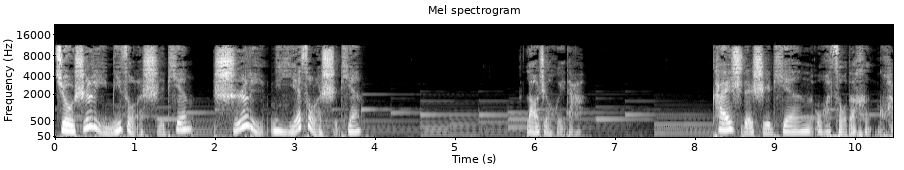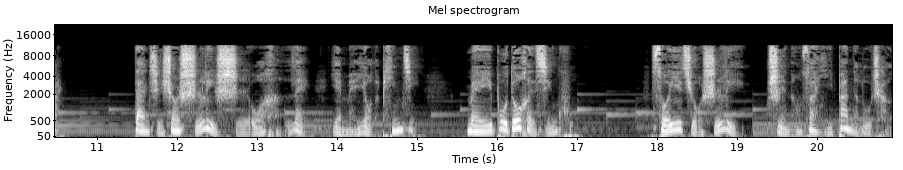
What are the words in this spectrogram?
九十里你走了十天，十里你也走了十天。”老者回答：“开始的十天我走得很快。”但只剩十里时，我很累，也没有了拼劲，每一步都很辛苦，所以九十里只能算一半的路程。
